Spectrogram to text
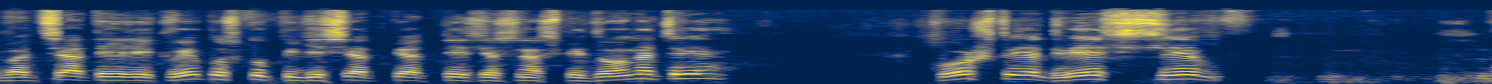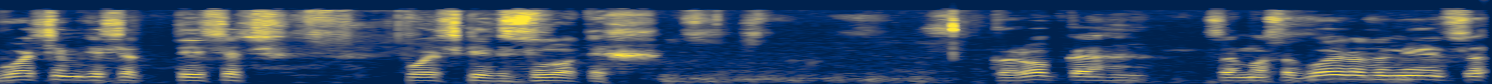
20 рік випуску, 55 тисяч на спідометрі. Коштує 280 тисяч польських злотих. Коробка, само собою розуміється,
